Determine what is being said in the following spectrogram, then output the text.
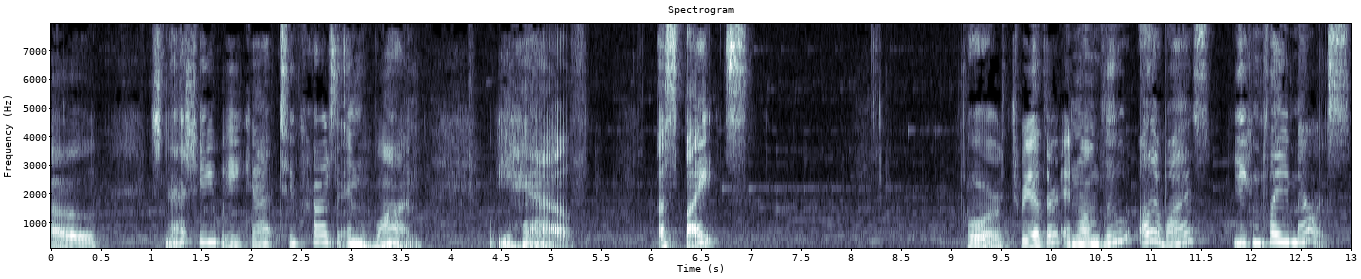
Oh, Snashy, we got two cards in one. We have a Spites for three other and one blue. Otherwise, you can play Malice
